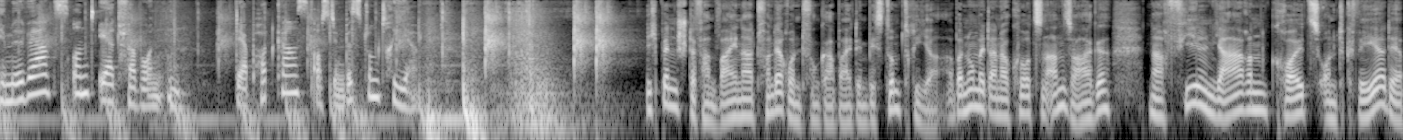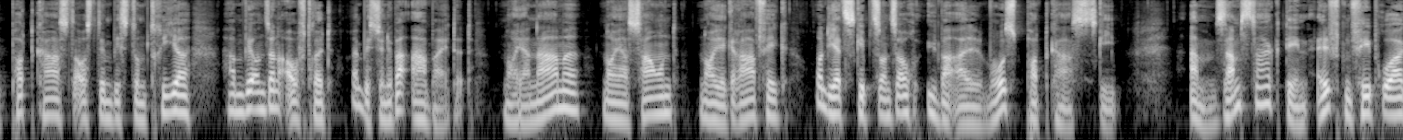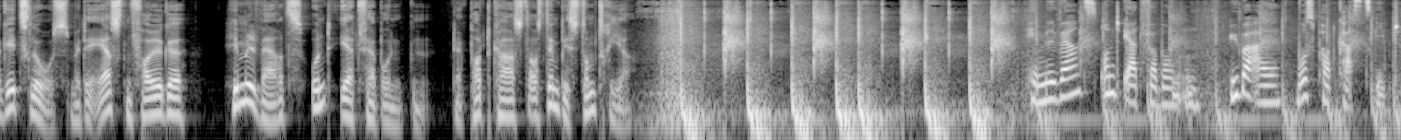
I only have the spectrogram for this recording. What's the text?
Himmelwärts und erdverbunden. Der Podcast aus dem Bistum Trier. Ich bin Stefan Weinert von der Rundfunkarbeit im Bistum Trier, aber nur mit einer kurzen Ansage. Nach vielen Jahren Kreuz und Quer, der Podcast aus dem Bistum Trier, haben wir unseren Auftritt ein bisschen überarbeitet. Neuer Name, neuer Sound, neue Grafik und jetzt gibt's uns auch überall, wo es Podcasts gibt. Am Samstag, den 11. Februar, geht's los mit der ersten Folge Himmelwärts und Erdverbunden, der Podcast aus dem Bistum Trier. Himmelwärts und erdverbunden. Überall, wo es Podcasts gibt.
